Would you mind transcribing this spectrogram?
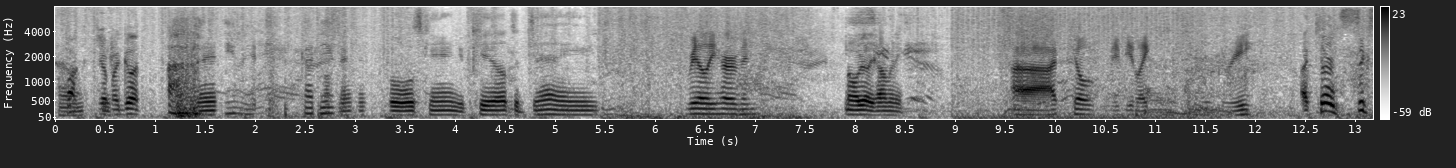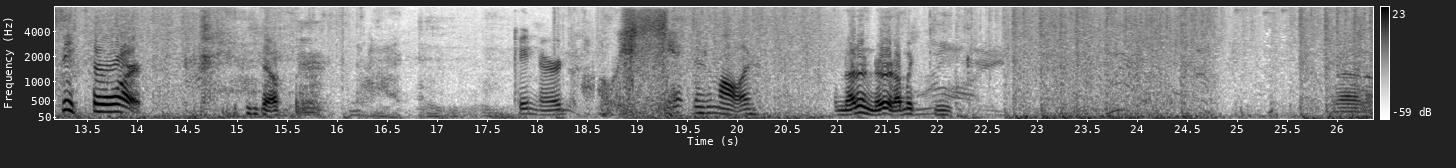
How Fuck. Get my gun. Ah, Man. damn it. God damn it. many fools can you kill today? Really, Hervin? No, really, how many? Uh, I've killed maybe like two or three. I killed 64! no. Okay, nerd. Oh shit, there's a mauler. I'm not a nerd, I'm a geek. No,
